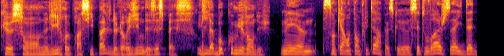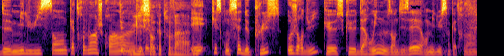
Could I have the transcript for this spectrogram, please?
que son livre principal de l'origine des espèces. Il l'a beaucoup mieux vendu. Mais euh, 140 ans plus tard, parce que cet ouvrage, ça, il date de 1880, je crois. hein, 1881. Et qu'est-ce qu'on sait de plus aujourd'hui que ce que Darwin nous en disait en 1881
